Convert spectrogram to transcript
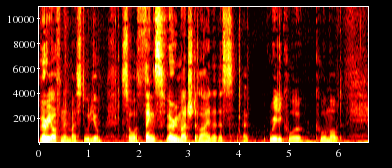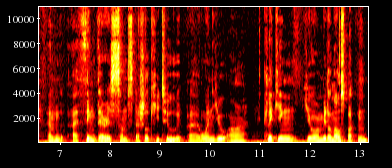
very often in my studio. So thanks very much Dalai, that is a really cool, cool mode. And I think there is some special key too uh, when you are clicking your middle mouse button,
